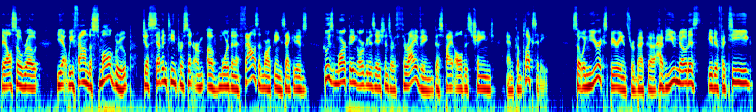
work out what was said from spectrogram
They also wrote, yet we found a small group, just 17% of more than a thousand marketing executives, whose marketing organizations are thriving despite all this change and complexity. So, in your experience, Rebecca, have you noticed either fatigue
